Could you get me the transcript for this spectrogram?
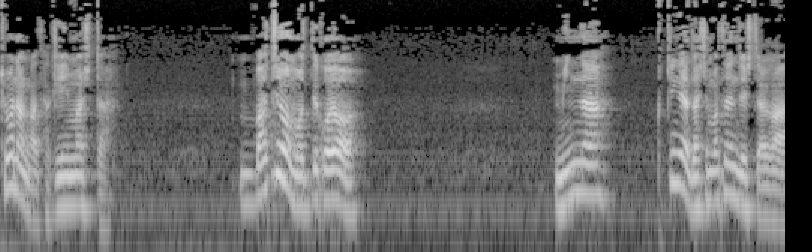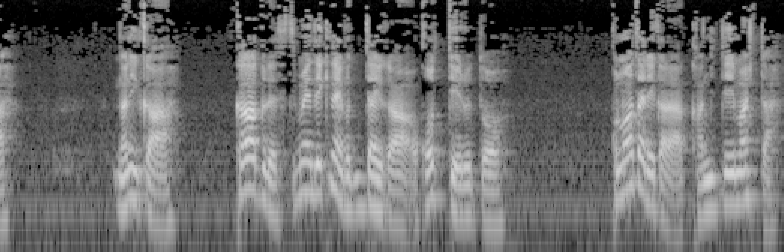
長男が叫びました。バチも持ってこよう。みんな、口には出しませんでしたが、何か科学で説明できない事態が起こっていると、この辺りから感じていました。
